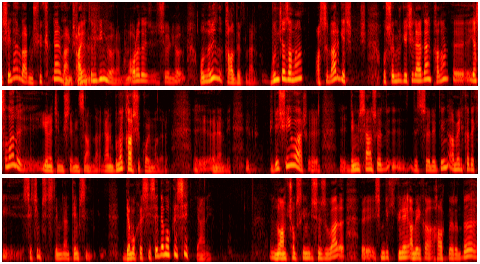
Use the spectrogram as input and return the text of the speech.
şeyler varmış, hükümler varmış. Ayrıntını bilmiyorum ama orada söylüyor. Onları kaldırdılar. Bunca zaman asırlar geçmiş. O sömürgecilerden kalan e, yasalarla yönetilmişler insanlar. Yani buna karşı koymaları e, önemli. E, Bir de şey var. E, e, demin sen söyledi- söylediğin Amerika'daki seçim sisteminden temsil demokrasi ise demokrasi yani. Noam Chomsky'nin bir sözü var. E, şimdiki Güney Amerika halklarında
